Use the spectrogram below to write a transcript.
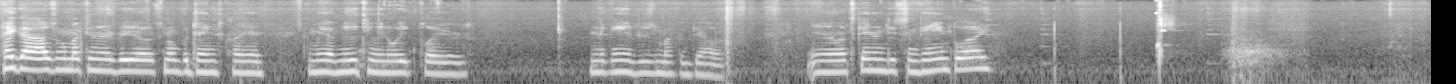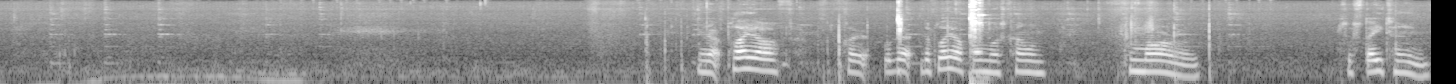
Hey guys, welcome back to another video. It's Noble James Clan, and we have new team the week players. Nick Andrews and Michael Gallup. Now let's get into some gameplay. We got playoff. Play, we got the playoff almost coming tomorrow, so stay tuned.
